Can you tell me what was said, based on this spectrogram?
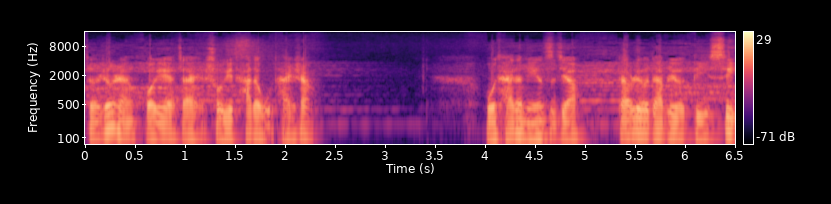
则仍然活跃在属于他的舞台上。舞台的名字叫 WWDC。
